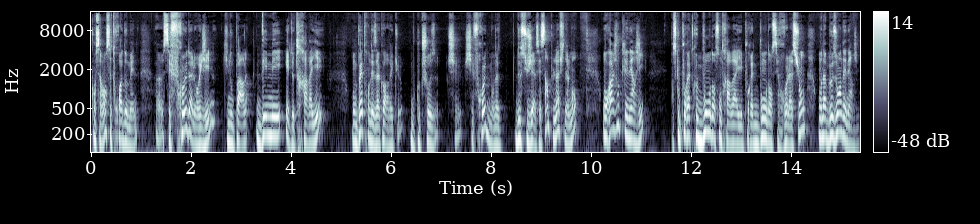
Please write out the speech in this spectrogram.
concernant ces trois domaines. Euh, c'est Freud à l'origine qui nous parle d'aimer et de travailler. On peut être en désaccord avec beaucoup de choses chez, Freud, mais on a deux sujets assez simples. Là, finalement, on rajoute l'énergie, parce que pour être bon dans son travail et pour être bon dans ses relations, on a besoin d'énergie.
